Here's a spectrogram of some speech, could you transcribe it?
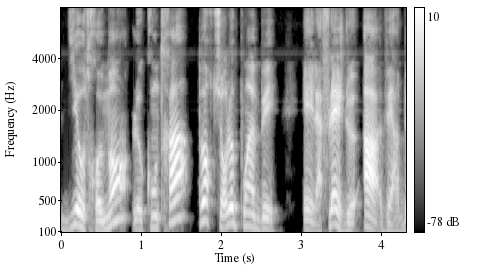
Dit autrement, le contrat porte sur le point B et la flèche de A vers B,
